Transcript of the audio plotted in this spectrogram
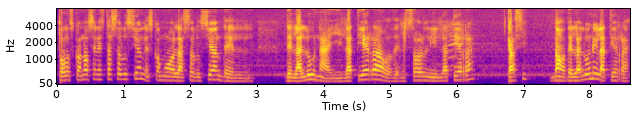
todos conocen estas soluciones como la solución del de la luna y la tierra o del sol y la tierra, casi, no, de la luna y la tierra,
